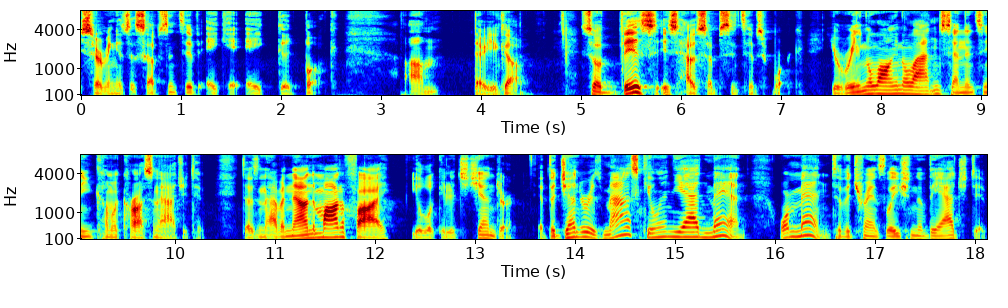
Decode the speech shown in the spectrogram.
serving as a substantive, aka good book. Um, there you go. So this is how substantives work. You're reading along in a Latin sentence and you come across an adjective. It doesn't have a noun to modify. You look at its gender. If the gender is masculine, you add man or men to the translation of the adjective.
